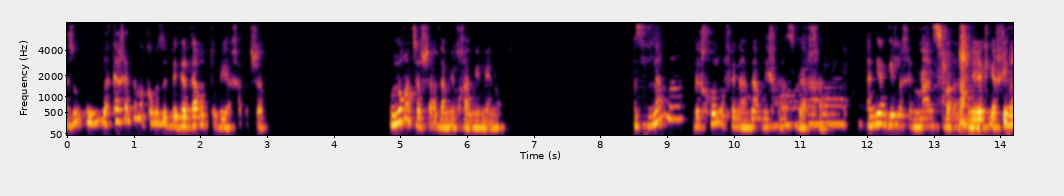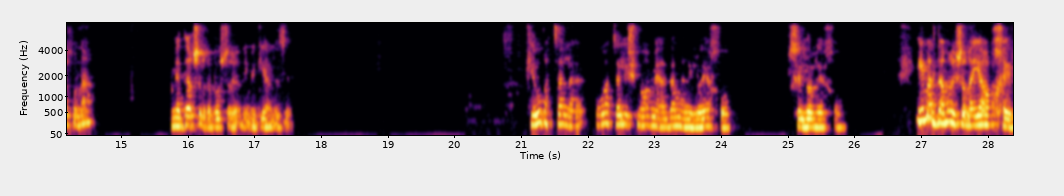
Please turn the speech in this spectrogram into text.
אז הוא, הוא לקח את המקום הזה וגדר אותו ביחד. עכשיו, הוא לא רצה שהאדם יאכל ממנו. אז למה בכל אופן האדם נכנס ואכל? אני אגיד לכם מה הסברה שנראית לי הכי נכונה, מהדרך של רב אושר אני מגיעה לזה. כי הוא רצה, לה, הוא רצה לשמוע מהאדם, אני לא יכול, שלא לאכול. אם אדם ראשון היה אוכל,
